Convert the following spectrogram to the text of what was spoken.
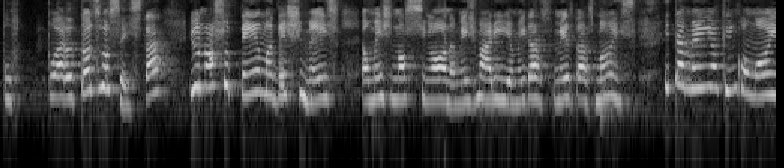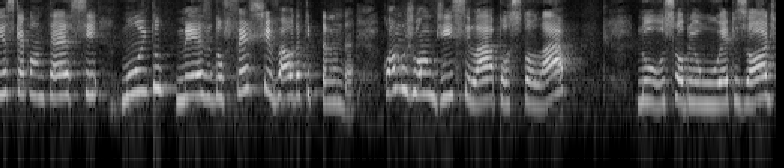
por, para todos vocês, tá? E o nosso tema deste mês é o mês de Nossa Senhora, mês de Maria, mês das, mês das mães. E também aqui em Congonhas que acontece muito mês do Festival da Quitanda. Como João disse lá, postou lá no, sobre o episódio,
